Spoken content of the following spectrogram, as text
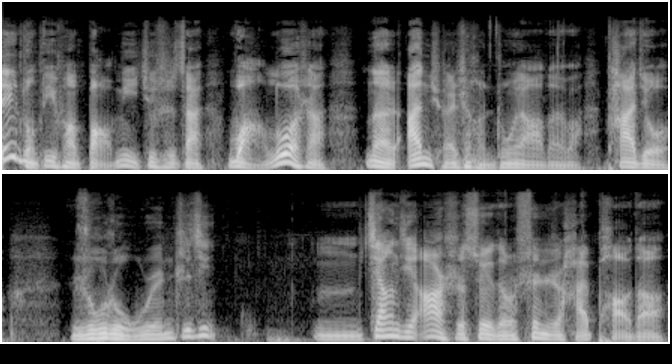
这种地方保密就是在网络上，那安全是很重要的，对吧？他就如入无人之境，嗯，将近二十岁的时候，甚至还跑到，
